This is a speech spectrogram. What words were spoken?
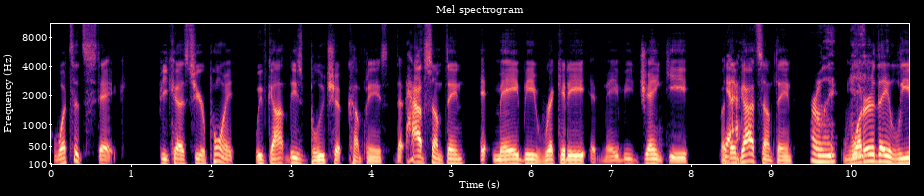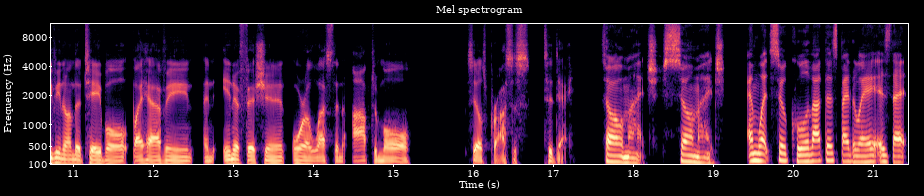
what's at stake? Because to your point, we've got these blue chip companies that have something. It may be rickety, it may be janky, but yeah. they've got something. Really? What are they leaving on the table by having an inefficient or a less than optimal sales process today? So much, so much. And what's so cool about this, by the way, is that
